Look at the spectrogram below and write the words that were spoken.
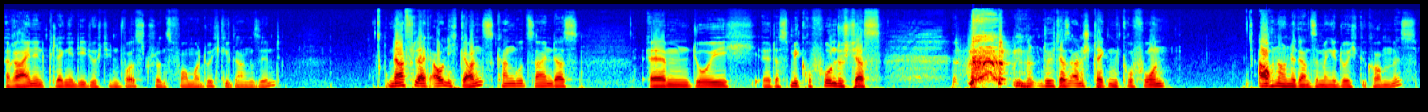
reinen Klänge, die durch den Voice Transformer durchgegangen sind. Na, vielleicht auch nicht ganz. Kann gut sein, dass ähm, durch äh, das Mikrofon, durch das, durch das Ansteckmikrofon auch noch eine ganze Menge durchgekommen ist.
